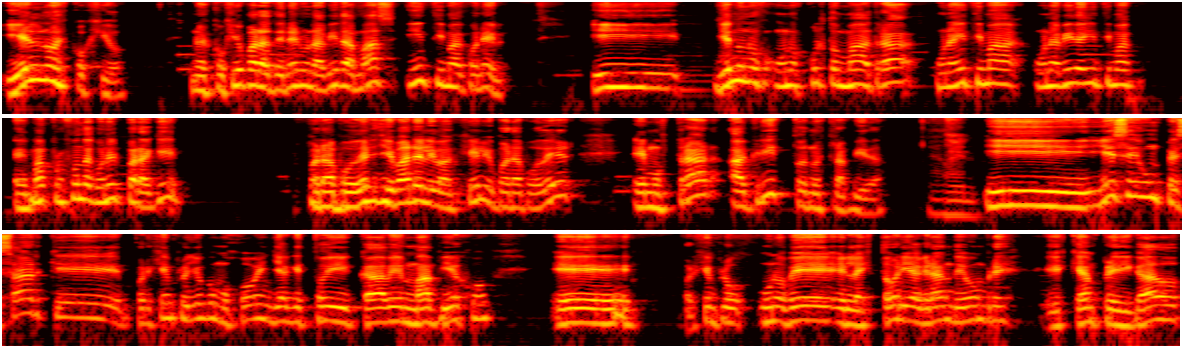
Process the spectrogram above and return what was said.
Y Él nos escogió. Nos escogió para tener una vida más íntima con Él. Y yendo unos, cultos más atrás, una, íntima, una vida íntima eh, más profunda con Él, ¿para qué? Para poder llevar el Evangelio, para poder eh, mostrar a Cristo en nuestras vidas. Y, ese es un pesar que, por ejemplo, yo como joven, ya que estoy cada vez más viejo, eh, por ejemplo, uno ve en la historia grandes hombres que han predicado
